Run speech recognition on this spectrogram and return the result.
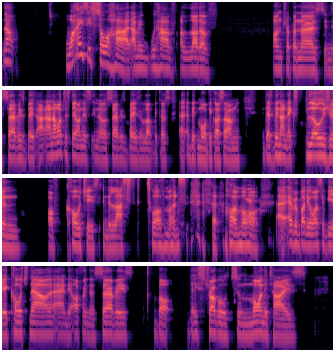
Now, why is it so hard? I mean, we have a lot of entrepreneurs in the service base, and I want to stay on this, you know, service base a lot because a bit more because um, there's been an explosion of coaches in the last 12 months or more. Yeah. Uh, everybody wants to be a coach now and they're offering a service, but they struggle to monetize,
